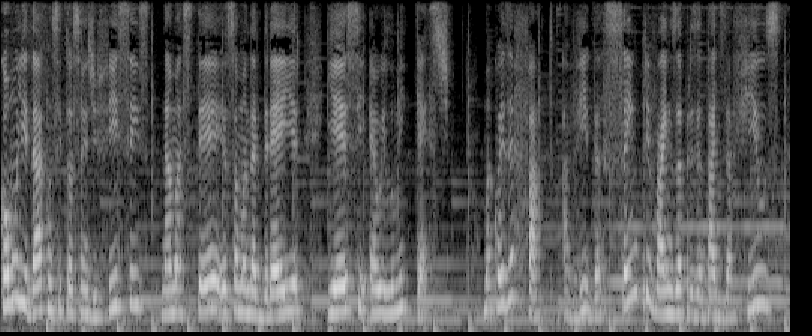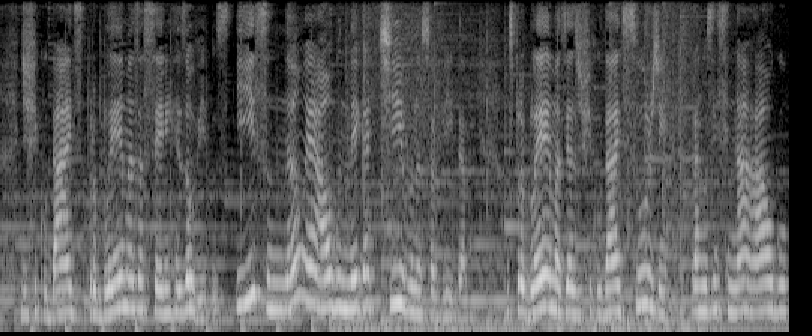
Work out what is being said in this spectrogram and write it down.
Como lidar com situações difíceis? Namastê, eu sou Amanda Dreyer e esse é o Ilumicast. Uma coisa é fato, a vida sempre vai nos apresentar desafios, dificuldades, problemas a serem resolvidos. E isso não é algo negativo na sua vida. Os problemas e as dificuldades surgem para nos ensinar algo,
